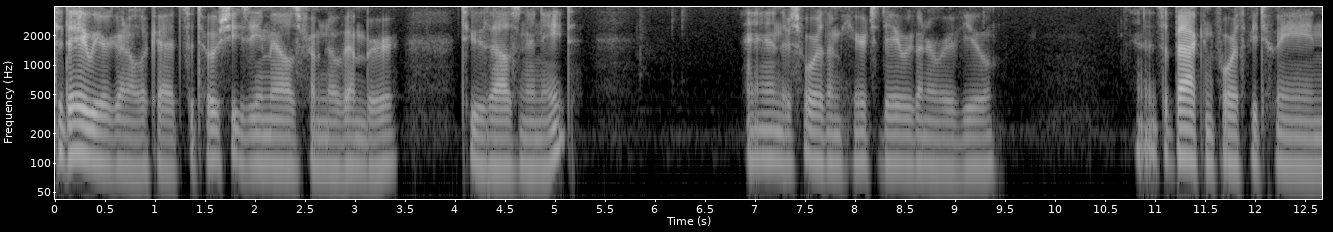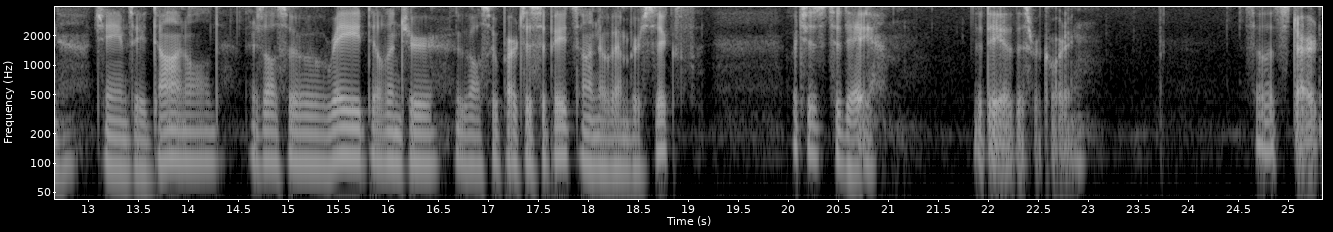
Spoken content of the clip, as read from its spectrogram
Today we are going to look at Satoshi's emails from November 2008. And there's four of them here today we're going to review. And it's a back and forth between James A. Donald. There's also Ray Dillinger, who also participates on November 6th, which is today, the day of this recording. So let's start.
